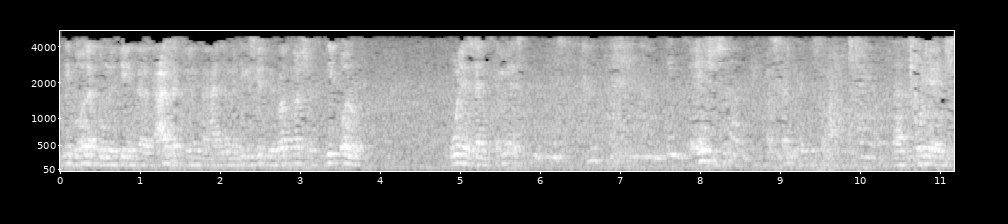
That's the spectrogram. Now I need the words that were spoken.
technique بقول لك جملتين ثلاث عايزك في الامتحان لما تيجي سيره blood culture technique قول له قول يا سامي كمل اسمك امشي سامي. بس كانت لسه معاك قول يا امشي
